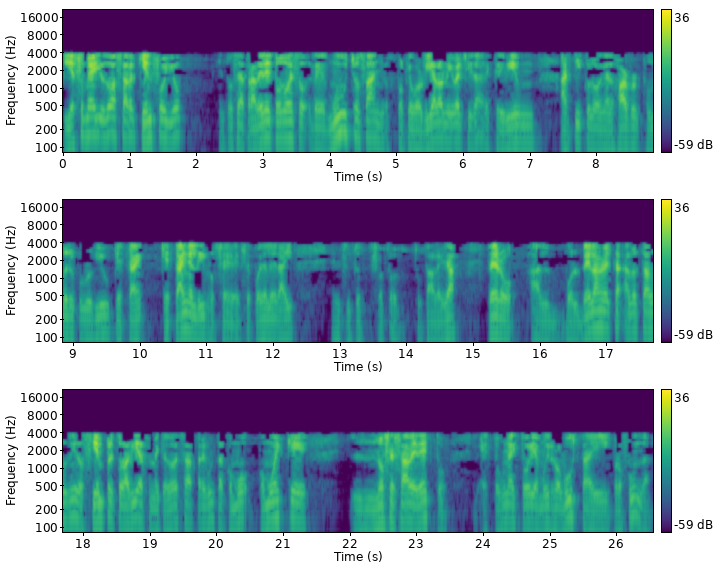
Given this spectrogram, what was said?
Y eso me ayudó a saber quién soy yo. Entonces a través de todo eso de muchos años porque volví a la universidad escribí un artículo en el Harvard Political Review que está en, que está en el libro se, se puede leer ahí en su, totalidad. Pero al volver a los Estados Unidos siempre todavía se me quedó esa pregunta cómo cómo es que no se sabe de esto esto es una historia muy robusta y profunda.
